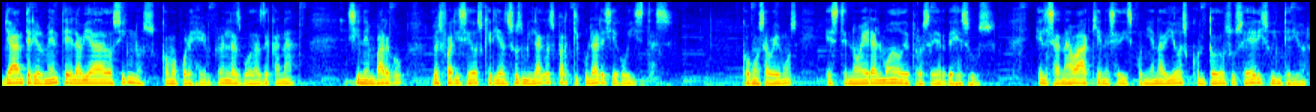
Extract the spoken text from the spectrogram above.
Ya anteriormente él había dado signos, como por ejemplo en las bodas de Caná. Sin embargo, los fariseos querían sus milagros particulares y egoístas. Como sabemos, este no era el modo de proceder de Jesús. Él sanaba a quienes se disponían a Dios con todo su ser y su interior.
